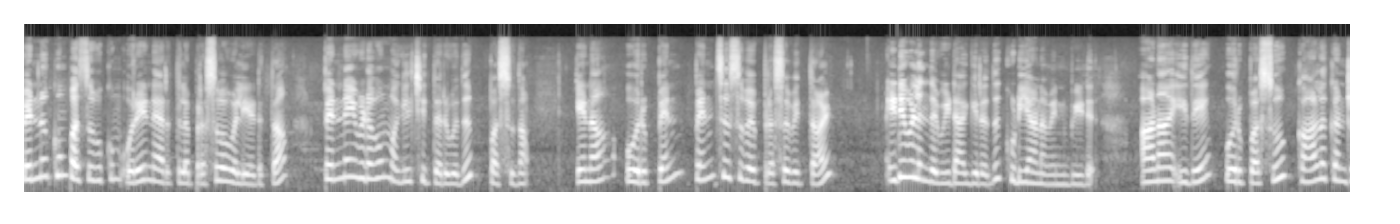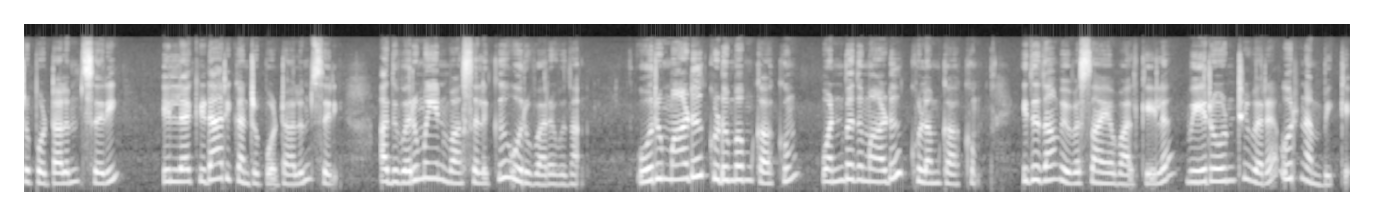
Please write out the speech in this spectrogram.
பெண்ணுக்கும் பசுவுக்கும் ஒரே நேரத்தில் பிரசவ வழி எடுத்தால் பெண்ணை விடவும் மகிழ்ச்சி தருவது பசுதான். ஏன்னா ஒரு பெண் பெண் சிசுவை பிரசவித்தால் இடி விழுந்த வீடாகிறது குடியானவன் வீடு. ஆனால் இதே ஒரு பசு காலக்கன்று போட்டாலும் சரி இல்லை கிடாரி கன்று போட்டாலும் சரி அது வறுமையின் வாசலுக்கு ஒரு வரவு தான் ஒரு மாடு குடும்பம் காக்கும் ஒன்பது மாடு குளம் காக்கும். இதுதான் விவசாய வாழ்க்கையில் வேரூன்றி வர ஒரு நம்பிக்கை.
